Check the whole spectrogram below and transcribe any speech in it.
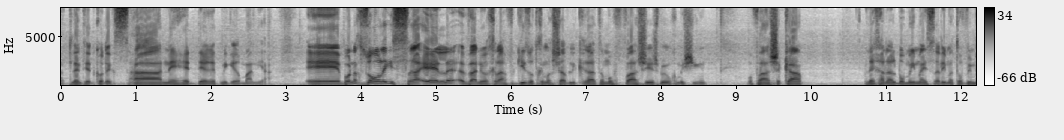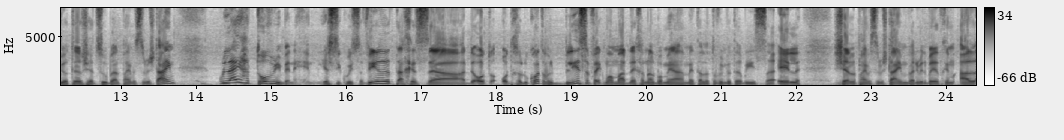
אטלנטיאן קודקס הנהדרת מגרמניה. Uh, בואו נחזור לישראל, ואני הולך להפגיז אתכם עכשיו לקראת המופע שיש ביום חמישי, מופע השקה. לאחד האלבומים הישראלים הטובים ביותר שיצאו ב-2022. אולי הטוב מביניהם, יש סיכוי סביר, תכלס אה, הדעות עוד חלוקות, אבל בלי ספק מועמד לאחד מאלבומי המטאל הטובים ביותר בישראל של 2022. ואני מדבר איתכם על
